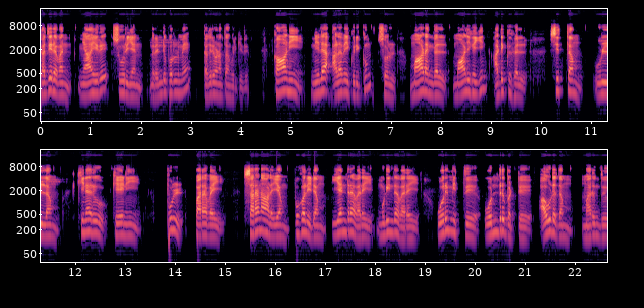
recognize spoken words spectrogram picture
கதிரவன் ஞாயிறு சூரியன். இந்த ரெண்டு பொருளுமே கதிரவனை தான் குறிக்குது. காணி நில அளவை குறிக்கும் சொல். மாடங்கள் மாளிகையின் அடுக்குகள். சித்தம் உள்ளம். கிணறு கேணி. புல் பறவை. சரணாலயம் புகலிடம். இயன்றவரை முடிந்தவரை ஒருமித்து ஒன்றுபட்டு. ஔடதம் மருந்து.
